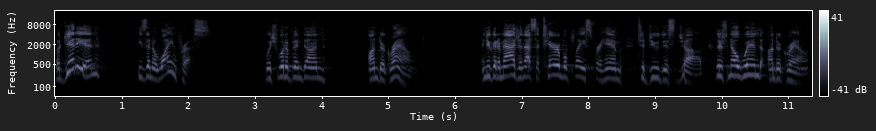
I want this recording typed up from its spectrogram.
But Gideon, he's in a wine press, which would have been done underground. And you can imagine that's a terrible place for him to do this job. There's no wind underground.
